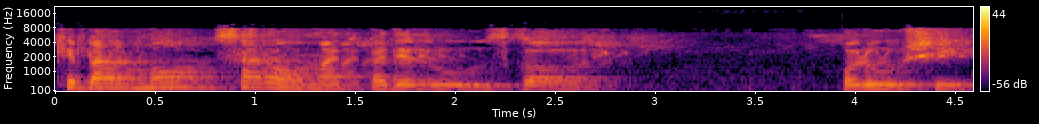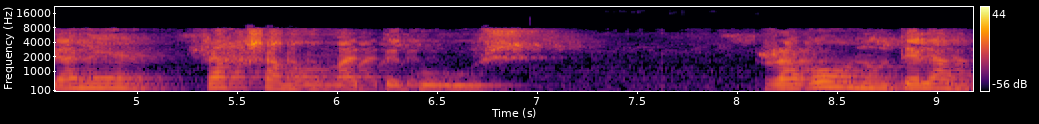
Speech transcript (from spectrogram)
که بر ما سر آمد بد روزگار. خروشیدن رخشم آمد به گوش. روان و دلم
